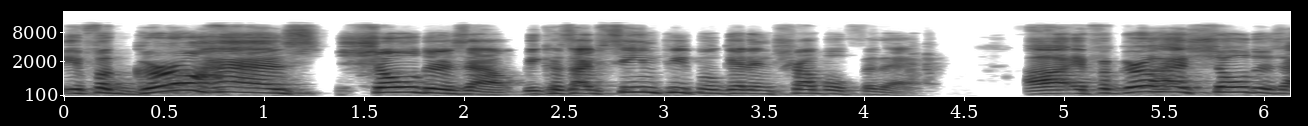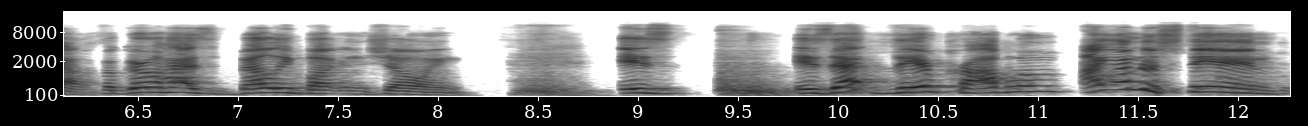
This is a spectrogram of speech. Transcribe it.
if a girl has shoulders out, because I've seen people get in trouble for that. Uh, if a girl has shoulders out, if a girl has belly button showing, is is that their problem? I understand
